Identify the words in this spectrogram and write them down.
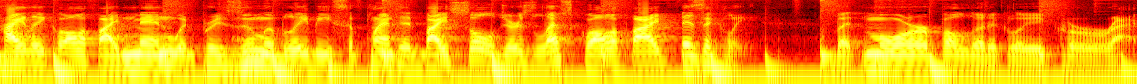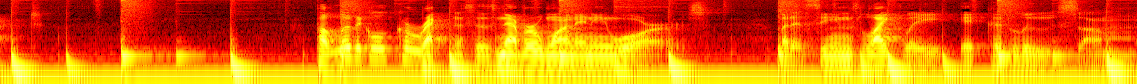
highly qualified men would presumably be supplanted by soldiers less qualified physically, but more politically correct. Political correctness has never won any wars, but it seems likely it could lose some.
